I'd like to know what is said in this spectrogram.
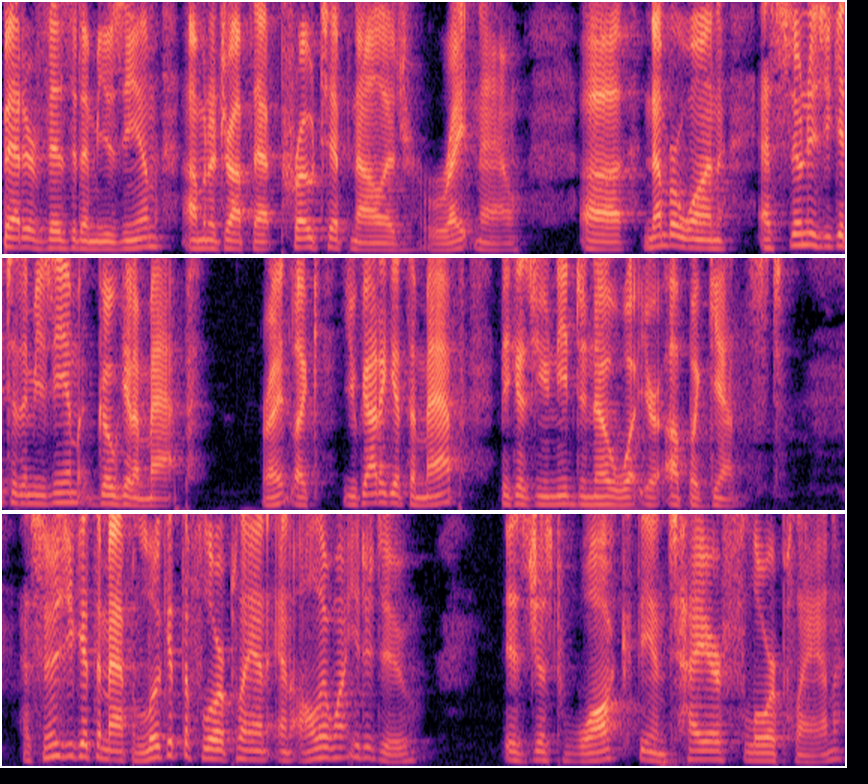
better visit a museum, I'm going to drop that pro tip knowledge right now. Uh, number one, as soon as you get to the museum, go get a map, right? Like you got to get the map because you need to know what you're up against. As soon as you get the map, look at the floor plan and all I want you to do is just walk the entire floor plan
